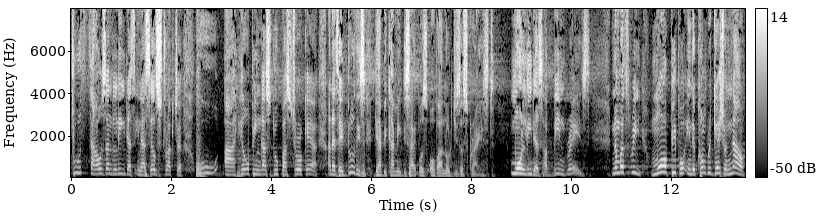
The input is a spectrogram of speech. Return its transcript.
2,000 leaders in our cell structure who are helping us do pastoral care. And as they do this, they are becoming disciples of our Lord Jesus Christ. More leaders have been raised. Number three, more people in the congregation now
